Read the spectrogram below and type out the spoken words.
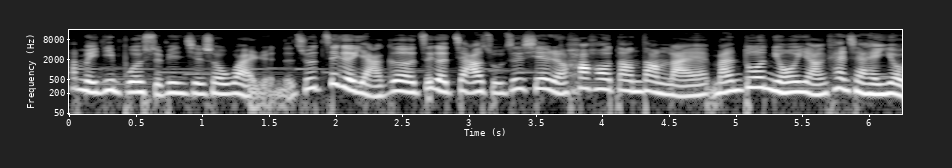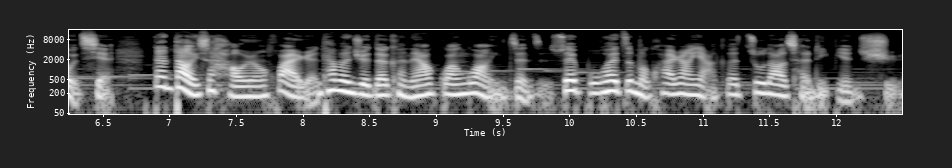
他们一定不会随便接受外人的。就这个雅各这个家族，这些人浩浩荡荡来，蛮多牛羊，看起来很有钱，但到底是好人坏人，他们觉得可能要观望一阵子，所以不会这么快让雅各住到城里边去，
